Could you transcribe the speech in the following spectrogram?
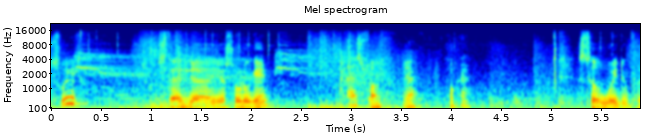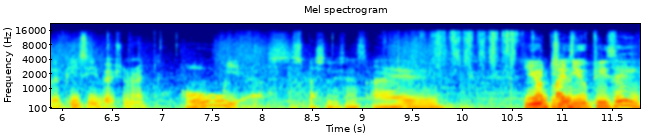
Sweet. Is that uh, your solo game? That's fun, yeah. Okay. Still waiting for the PC version, right? Oh yes, especially since I You got my new PC.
